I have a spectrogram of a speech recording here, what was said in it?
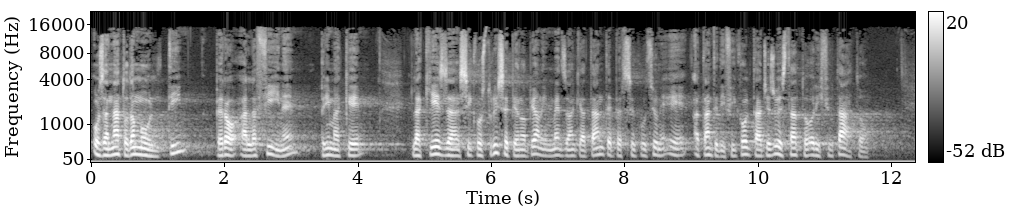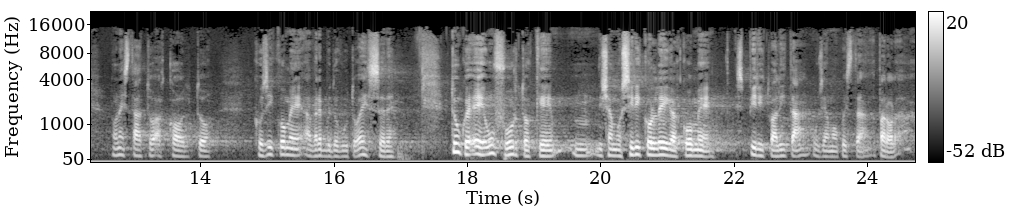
osannato da molti, però alla fine, prima che la Chiesa si costruisse piano piano in mezzo anche a tante persecuzioni e a tante difficoltà, Gesù è stato rifiutato, non è stato accolto così come avrebbe dovuto essere. Dunque è un furto che diciamo, si ricollega come spiritualità, usiamo questa parola,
